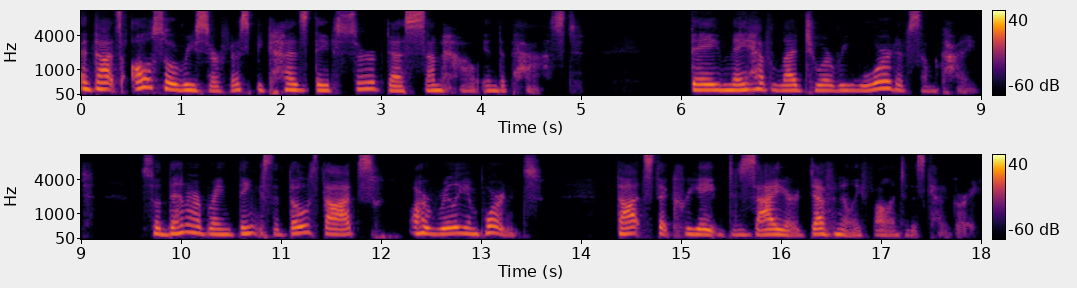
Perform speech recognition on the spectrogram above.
And thoughts also resurface because they've served us somehow in the past. They may have led to a reward of some kind. So then our brain thinks that those thoughts are really important. Thoughts that create desire definitely fall into this category.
